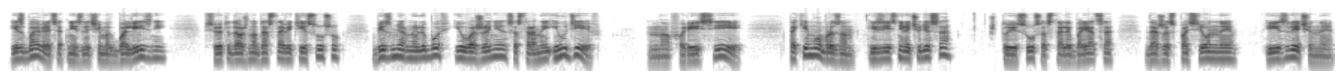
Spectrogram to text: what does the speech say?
избавились от неизлечимых болезней. Все это должно доставить Иисусу безмерную любовь и уважение со стороны иудеев. Но фарисеи таким образом изъяснили чудеса, что Иисуса стали бояться даже спасенные и излеченные.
